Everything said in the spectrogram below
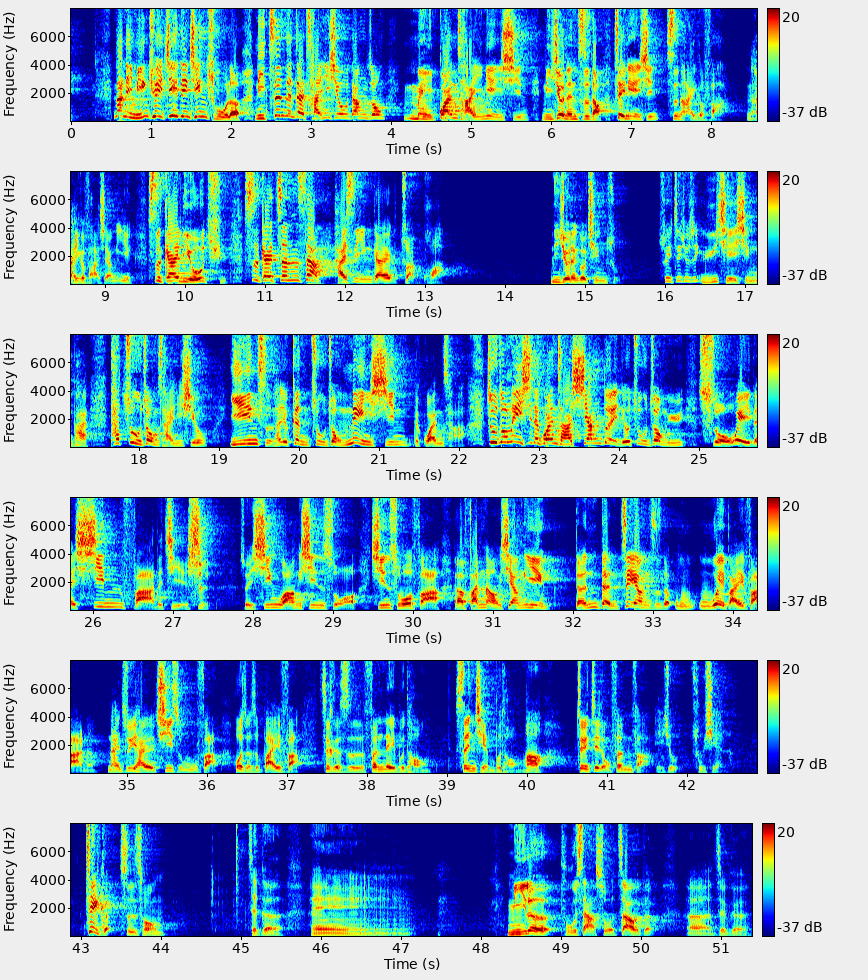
那你明确界定清楚了，你真正在禅修当中，每观察一念心，你就能知道这念心是哪一个法，哪一个法相应，是该留取，是该增上，还是应该转化，你就能够清楚。所以这就是瑜伽行派，他注重禅修，因此他就更注重内心的观察，注重内心的观察，相对就注重于所谓的心法的解释。所以心王、心所、心所法、呃烦恼相应等等这样子的五五位白法呢，乃至于还有七十五法或者是白法，这个是分类不同、深浅不同啊。这这种分法也就出现了。这个是从这个嗯弥勒菩萨所造的呃这个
